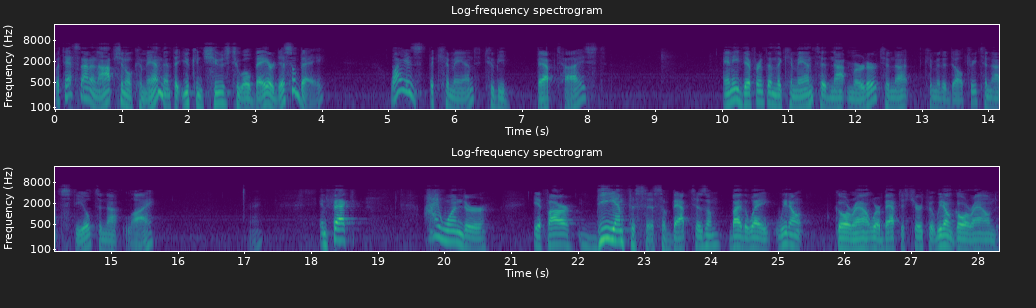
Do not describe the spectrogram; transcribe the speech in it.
But that's not an optional commandment that you can choose to obey or disobey. Why is the command to be baptized any different than the command to not murder, to not commit adultery, to not steal, to not lie? Right? In fact, I wonder if our de emphasis of baptism, by the way, we don't go around, we're a Baptist church, but we don't go around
